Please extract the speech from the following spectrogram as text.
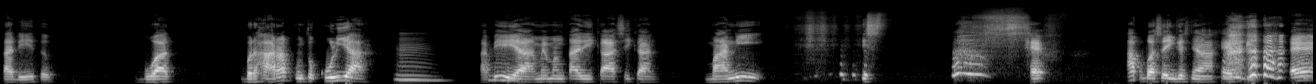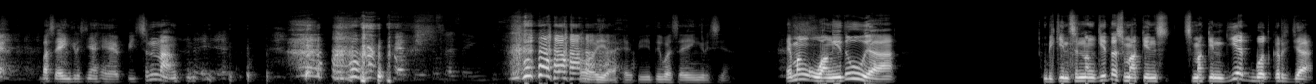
tadi itu. Buat berharap untuk kuliah. Hmm. tapi Hmm. ya memang tadi kasihkan money is have. Apa bahasa Inggrisnya happy? Eh bahasa Inggrisnya happy. Senang. Happy itu oh iya happy itu bahasa Inggrisnya emang uang itu ya bikin senang kita semakin semakin giat buat kerja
